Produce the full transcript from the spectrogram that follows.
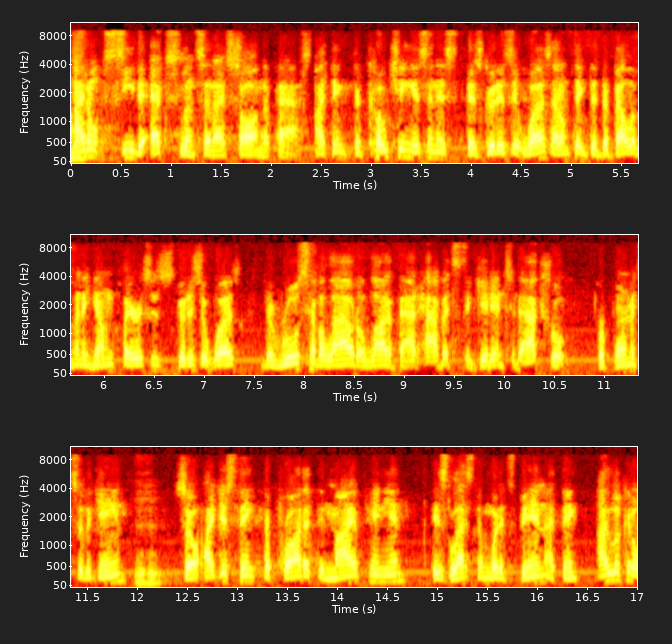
I don't see the excellence that I saw in the past. I think the coaching isn't as, as good as it was. I don't think the development of young players is as good as it was. The rules have allowed a lot of bad habits to get into the actual performance of the game. Mm-hmm. So I just think the product, in my opinion, is less than what it's been. I think I look at a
